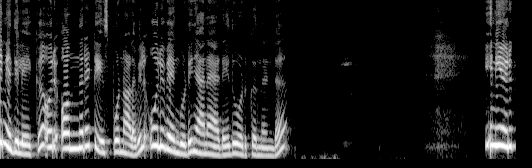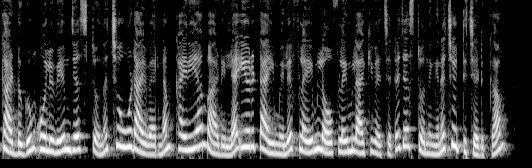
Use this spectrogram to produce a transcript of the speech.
ഇനി ഇതിലേക്ക് ഒരു ഒന്നര ടീസ്പൂൺ അളവിൽ ഉലുവയും കൂടി ഞാൻ ആഡ് ചെയ്ത് കൊടുക്കുന്നുണ്ട്. ഇനി ഒരു കടുകും ഉലുവയും ജസ്റ്റ് ഒന്ന് ചൂടായി വരണം. കരിയാൻ പാടില്ല. ഈ ഒരു ടൈമിൽ ഫ്ലെയിം ലോ ഫ്ലെയിമിലാക്കി വെച്ചിട്ട് ജസ്റ്റ് ഒന്നിങ്ങനെ ചുറ്റിച്ചെടുക്കാം.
